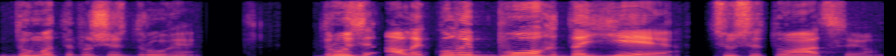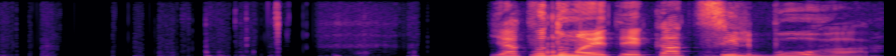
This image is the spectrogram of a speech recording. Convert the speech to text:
думати про щось друге. Друзі, але коли Бог дає цю ситуацію, як ви думаєте, яка ціль Бога,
